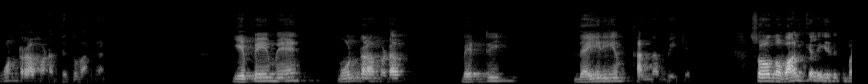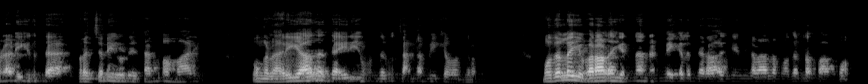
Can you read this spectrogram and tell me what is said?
மூன்றாம் இடத்துக்கு வர்றார். எப்பயுமே மூன்றாம் இடம் வெற்றி தைரியம் தன்னம்பிக்கை. ஸோ உங்கள் வாழ்க்கையில் இதுக்கு முன்னாடி இருந்த பிரச்சனைகளுடைய தன்மை மாறி உங்களை அறியாத தைரியம் வந்துடும் தன்னம்பிக்கை வந்துடும். முதல்ல இவரால் என்ன நன்மைகள் இந்த ராககேதுகளால் முதல்ல பார்ப்போம்.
